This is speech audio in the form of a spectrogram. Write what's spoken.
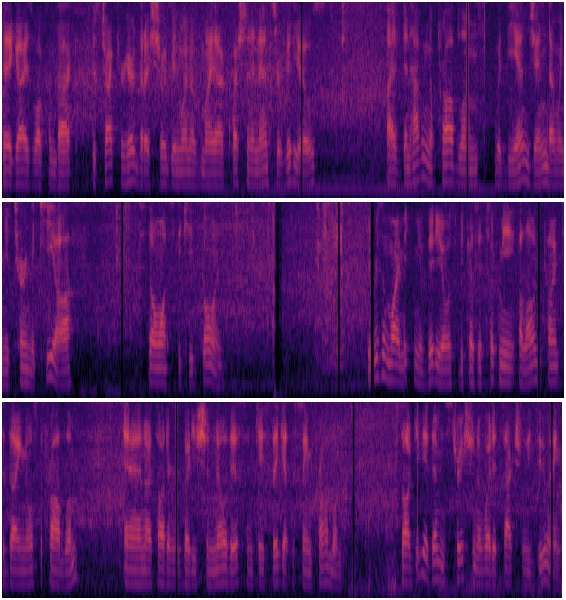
Hey guys, welcome back. This tractor here that I showed you in one of my uh, question and answer videos, I've been having a problem with the engine that when you turn the key off, it still wants to keep going. The reason why I'm making a video is because it took me a long time to diagnose the problem and I thought everybody should know this in case they get the same problem. So I'll give you a demonstration of what it's actually doing.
